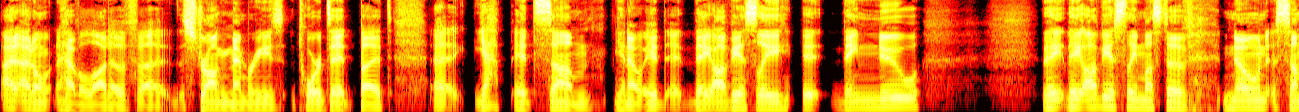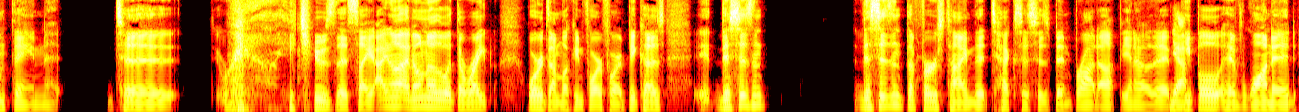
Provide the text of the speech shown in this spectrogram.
I, I don't have a lot of uh, strong memories towards it. But uh, yeah, it's um you know it, it they obviously it, they knew they they obviously must have known something to really choose this site. I don't I don't know what the right words I'm looking for for it because it, this isn't this isn't the first time that Texas has been brought up. You know, yeah. people have wanted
